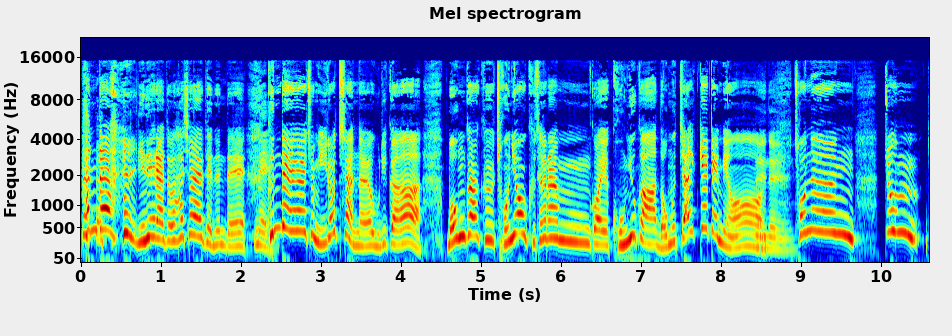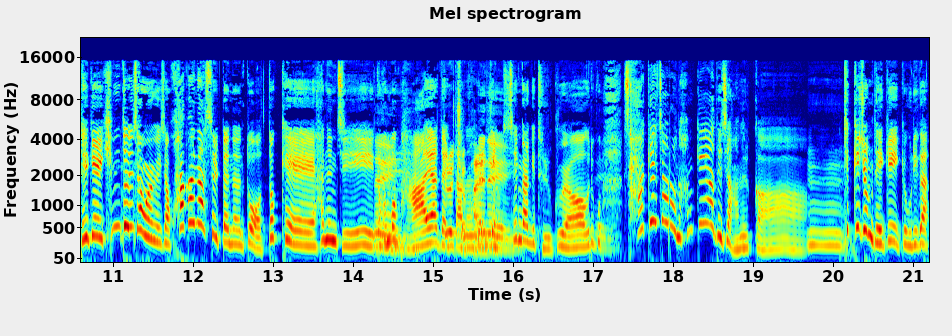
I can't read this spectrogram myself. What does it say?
한 달 이내라도 하셔야 되는데, 네. 근데 좀 이렇지 않나요? 우리가 뭔가 그 전혀 그 사람과의 공유가 너무 짧게 되면, 네네. 저는 좀좀 되게 힘든 상황에서 화가 났을 때는 또 어떻게 하는지 또 네. 한번 봐야 그렇죠, 될다는 돼요. 생각이 들고요. 그리고 네. 사계절은 함께 해야 되지 않을까. 음, 특히 좀 되게 이렇게 우리가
